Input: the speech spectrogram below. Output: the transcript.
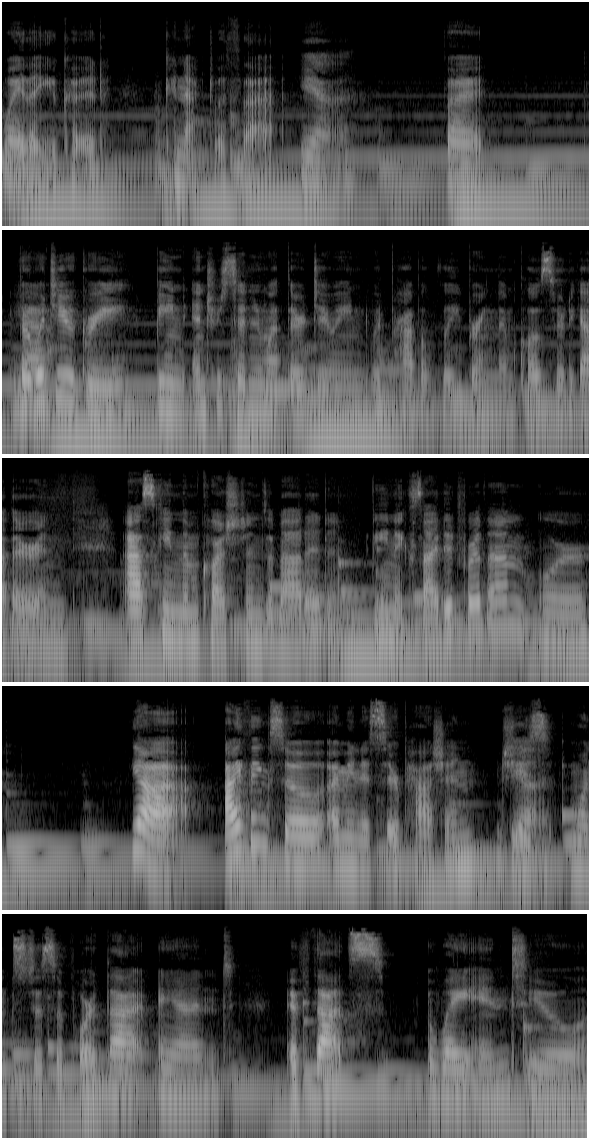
way that you could connect with that. Yeah. But But would you agree being interested in what they're doing would probably bring them closer together and asking them questions about it and being excited for them or Yeah, I think so. I mean, it's their passion. She Yeah. wants to support that, and if that's a way into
